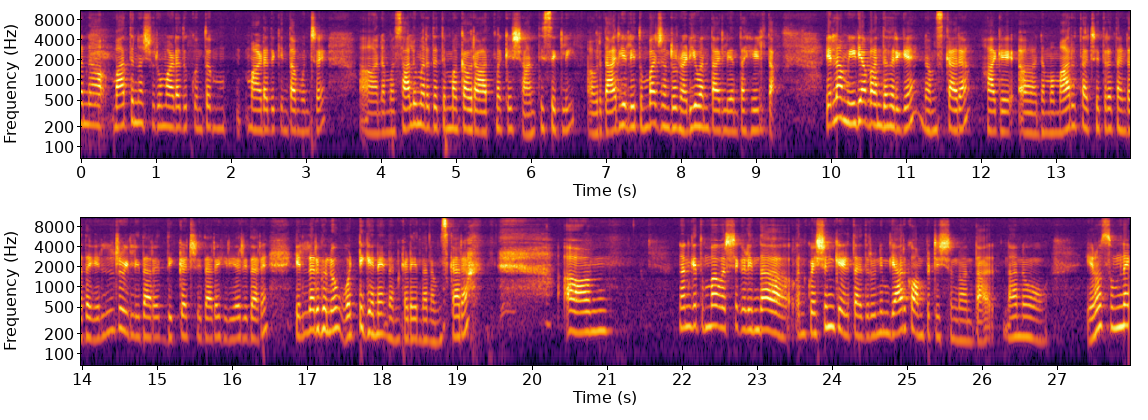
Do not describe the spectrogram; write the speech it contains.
ನನ್ನ ಮಾತನ್ನು ಶುರು ಮಾಡೋದಕ್ಕಿಂತ ಮಾಡೋದಕ್ಕಿಂತ ಮುಂಚೆ ನಮ್ಮ ಸಾಲು ಮರದ ತಿಮ್ಮಕ್ಕ ಅವರ ಆತ್ಮಕ್ಕೆ ಶಾಂತಿ ಸಿಗಲಿ, ಅವ್ರ ದಾರಿಯಲ್ಲಿ ತುಂಬ ಜನರು ನಡೆಯುವಂತಾಗಲಿ ಅಂತ ಹೇಳ್ತಾ. ಎಲ್ಲ ಮೀಡಿಯಾ ಬಾಂಧವರಿಗೆ ನಮಸ್ಕಾರ. ಹಾಗೆ ನಮ್ಮ ಮಾರುತ ಚಿತ್ರತಂಡದ ಎಲ್ಲರೂ ಇಲ್ಲಿದ್ದಾರೆ, ದಿಗ್ಗಜರಿದ್ದಾರೆ, ಹಿರಿಯರಿದ್ದಾರೆ. ಎಲ್ಲರಿಗೂ ಒಟ್ಟಿಗೆನೆ ನನ್ನ ಕಡೆಯಿಂದ ನಮಸ್ಕಾರ. ನನಗೆ ತುಂಬ ವರ್ಷಗಳಿಂದ ಒಂದು ಕ್ವೆಶನ್ ಕೇಳ್ತಾ ಇದ್ರು, ನಿಮ್ಗೆ ಯಾರು ಕಾಂಪಿಟಿಷನ್ನು ಅಂತ? ನಾನು ಏನೋ ಸುಮ್ಮನೆ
